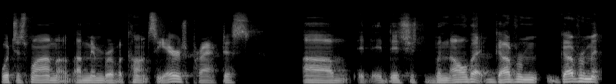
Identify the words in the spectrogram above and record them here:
which is why I'm a, a member of a concierge practice. Um, it, it, it's just when all that government government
